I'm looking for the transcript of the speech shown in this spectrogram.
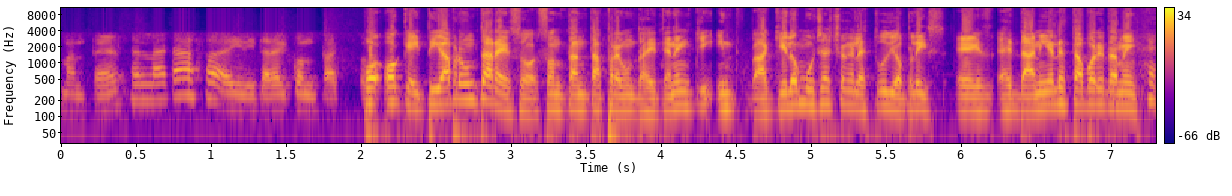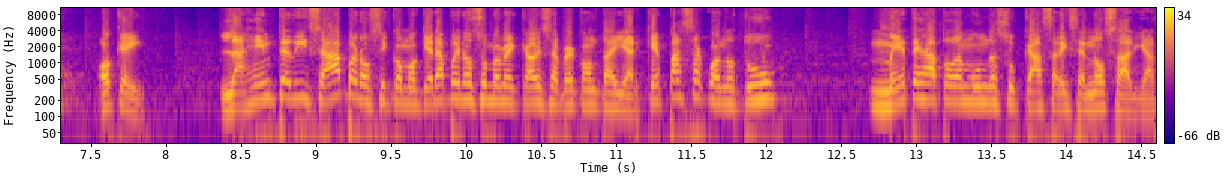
mantenerse en la casa e evitar el contacto. Ok, te iba a preguntar eso. Son tantas preguntas. Y tienen aquí los muchachos en el estudio, please. Eh, eh, Daniel está por ahí también. Ok. La gente dice, ah, pero si como quiera ir a un supermercado y se puede contagiar. ¿Qué pasa cuando tú metes a todo el mundo en su casa y dices no salgan?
